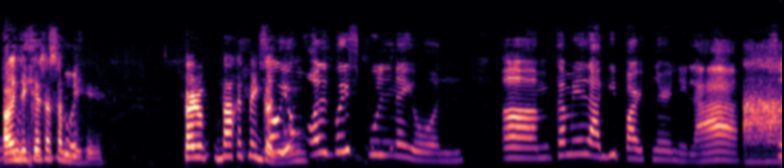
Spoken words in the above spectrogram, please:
Ah, hindi ka sasabihin. Pero bakit may So, ganun? yung all-boys school na yun, um, kami lagi partner nila. So,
